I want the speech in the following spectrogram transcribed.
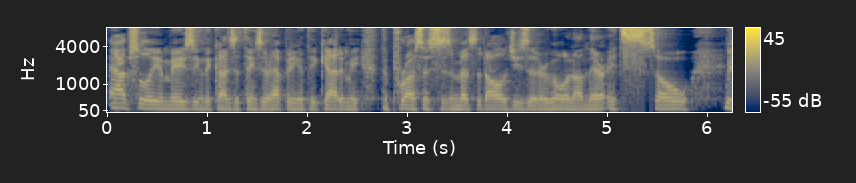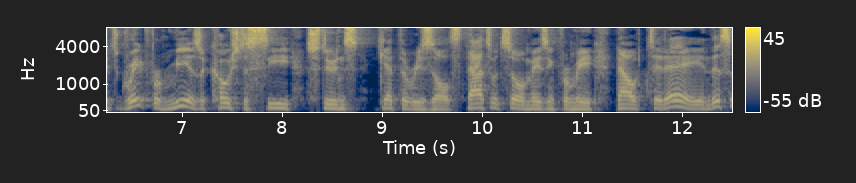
absolutely amazing the kinds of things that are happening at the academy, the processes and methodologies that are going on there. It's so, it's great for me as a coach to see students get the results. That's what's so amazing for me. Now, today in this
